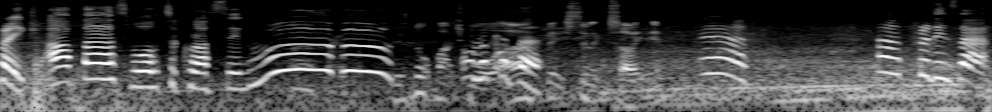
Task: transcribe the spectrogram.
Creek, our first water crossing. Woohoo! There's not much Oh, water, look at that. but it's still exciting. Yeah. How pretty is that?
